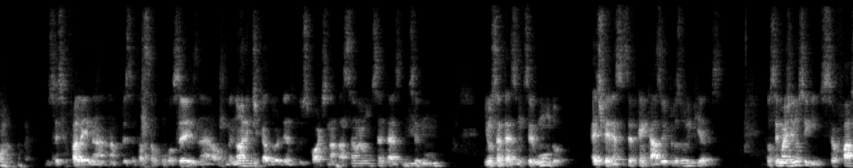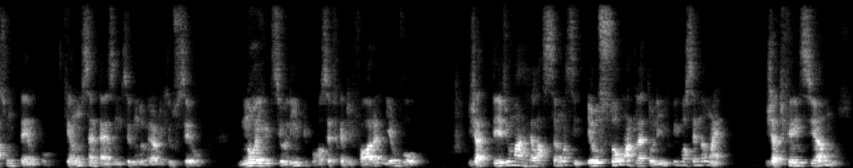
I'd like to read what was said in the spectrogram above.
não sei se eu falei na, na, apresentação com vocês, né? O menor indicador dentro do esporte natação é um centésimo uhum. de segundo. E um centésimo de segundo é a diferença de você ficar em casa e ir para as Olimpíadas. Então você imagina o seguinte: se eu faço um tempo que é um centésimo de segundo melhor do que o seu, no índice olímpico, você fica de fora e eu vou já teve uma relação assim: eu sou um atleta olímpico e você não é. Já diferenciamos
